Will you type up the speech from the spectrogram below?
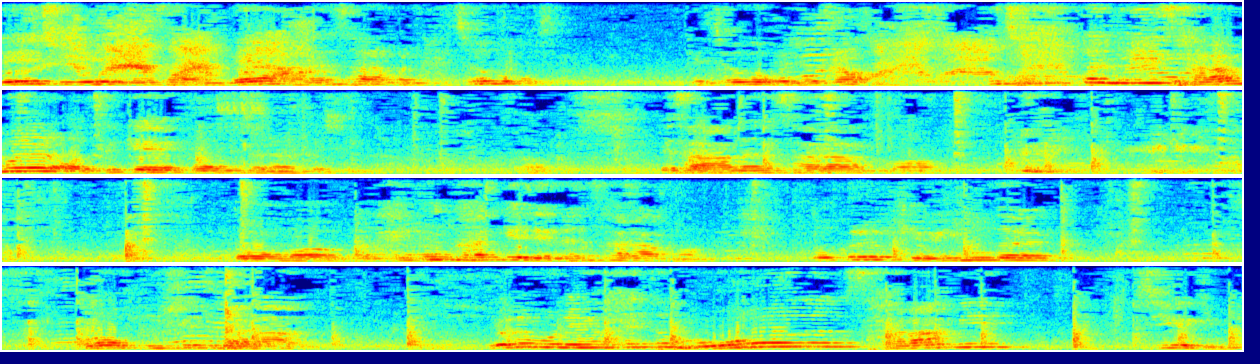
내 주위에 있는 사람, 내 아는 사람을 다 적어보세요. 이렇게 적어보셔서 어쨌든 이 사람을 어떻게 복음 전할 것인가. 그래서, 아는 사람, 뭐, 또 뭐, 하여튼 관계되는 사람, 뭐, 또 그리고 교인들, 뭐, 불신자나, 여러분의 하여튼 모든 사람이 지역입니다.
